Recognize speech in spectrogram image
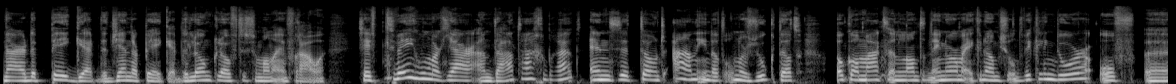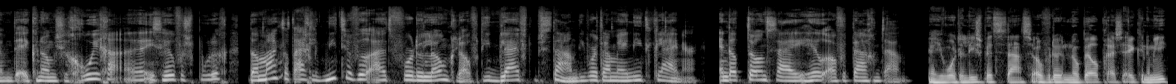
naar de pay gap, de gender pay gap, de loonkloof tussen mannen en vrouwen. Ze heeft 200 jaar aan data gebruikt en ze toont aan in dat onderzoek dat ook al maakt een land een enorme economische ontwikkeling door, of uh, de economische groei uh, is heel verspoedig, dan maakt dat eigenlijk niet zoveel uit voor de loonkloof. Die blijft bestaan, die wordt daarmee niet kleiner. En dat toont zij heel overtuigend aan. Ja, je hoorde Lisbeth Staats over de Nobelprijs Economie.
